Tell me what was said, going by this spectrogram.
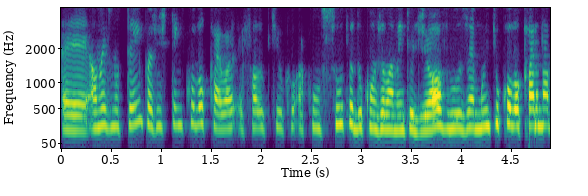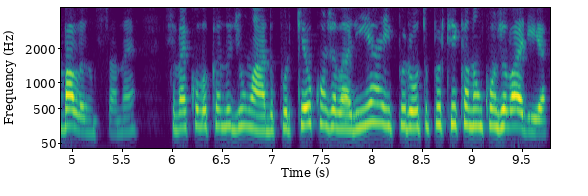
é, ao mesmo tempo, a gente tem que colocar. Eu, eu falo que a consulta do congelamento de óvulos é muito colocar na balança, né? Você vai colocando de um lado por que eu congelaria e por outro por que, que eu não congelaria.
